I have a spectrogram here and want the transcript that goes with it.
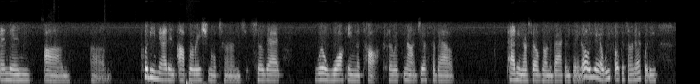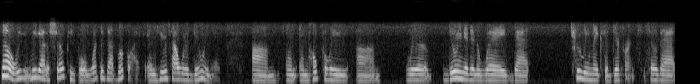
and then um, um, putting that in operational terms so that we're walking the talk. So it's not just about patting ourselves on the back and saying, "Oh yeah, we focus on equity." No, we we got to show people what does that look like, and here's how we're doing it, um, and and hopefully um, we're doing it in a way that truly makes a difference, so that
